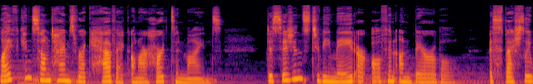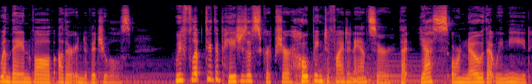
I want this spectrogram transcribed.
Life can sometimes wreak havoc on our hearts and minds. Decisions to be made are often unbearable, especially when they involve other individuals. We flip through the pages of Scripture hoping to find an answer, that yes or no that we need.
